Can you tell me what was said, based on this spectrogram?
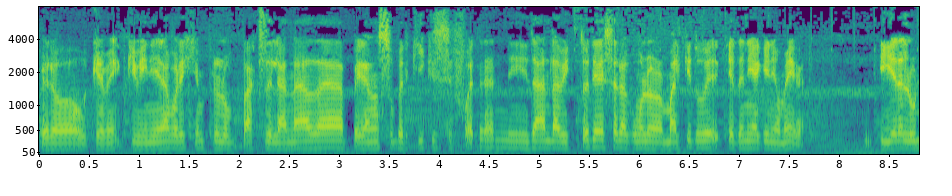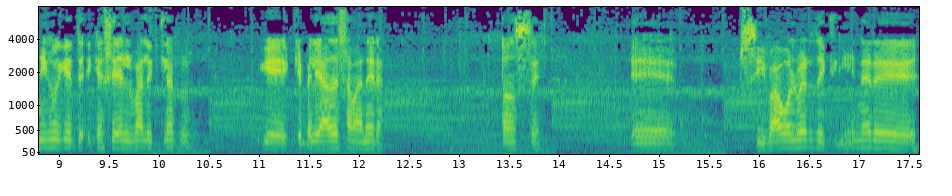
Pero que, que viniera, por ejemplo, los backs de la nada, pegaron super kick y se fueran y daban la victoria, eso era como lo normal que, tuve, que tenía Kenny Omega. Y era el único que, que hacía el Ballet Club, que, que peleaba de esa manera. Entonces, eh, si va a volver de Cleaner, eh,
